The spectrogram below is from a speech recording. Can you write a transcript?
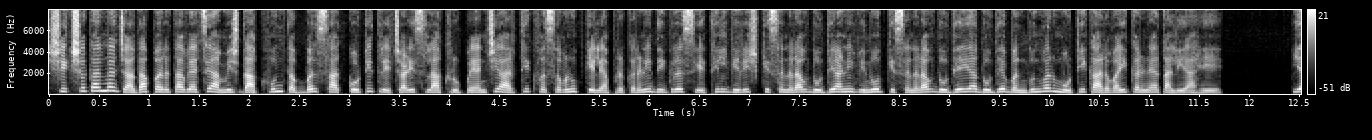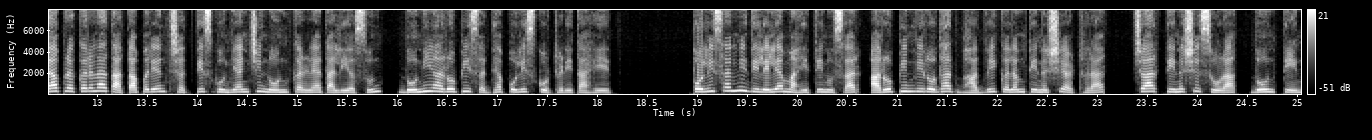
शिक्षकांना जादा परताव्याचे आमिष दाखवून तब्बल सात कोटी त्रेचाळीस लाख रुपयांची आर्थिक फसवणूक केल्याप्रकरणी दिग्रस येथील गिरीश किसनराव दुधे आणि विनोद किसनराव दुधे या दुधे बंधूंवर मोठी कारवाई करण्यात आली आहे. या प्रकरणात आतापर्यंत छत्तीस गुन्ह्यांची नोंद करण्यात आली असून दोन्ही आरोपी सध्या पोलीस कोठडीत आहेत. पोलिसांनी दिलेल्या माहितीनुसार आरोपींविरोधात भादवी कलम तीनशे अठरा चार तीनशे सोळा दोन तीन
